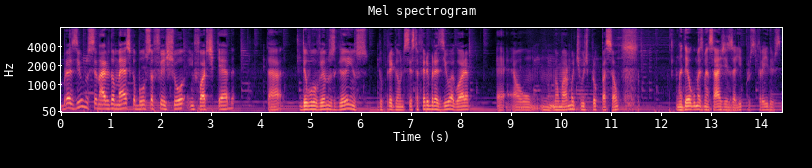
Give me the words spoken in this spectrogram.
Brasil, no cenário doméstico, a bolsa fechou em forte queda, tá? devolvendo os ganhos do pregão de sexta-feira. E Brasil agora é, é o um, meu maior motivo de preocupação. Mandei algumas mensagens ali para os traders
